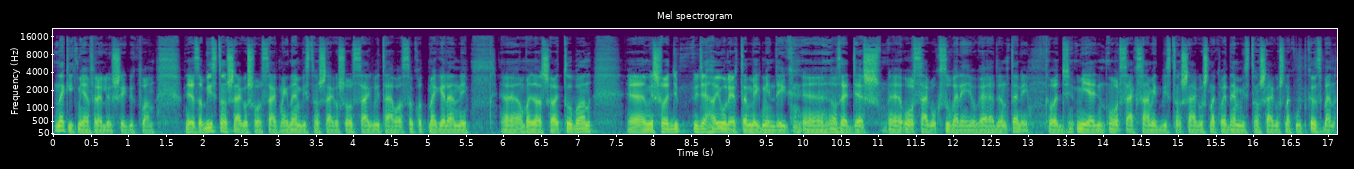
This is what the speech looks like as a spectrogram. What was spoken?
nekik milyen felelősségük van. Ugye ez a biztonságos ország, meg nem biztonságos ország vitával szokott megjelenni a magyar sajtóban, és hogy ugye, ha jól értem, még mindig az egyes országok szuverén joga eldönteni, hogy milyen ország számít biztonságosnak vagy nem biztonságosnak út közben.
